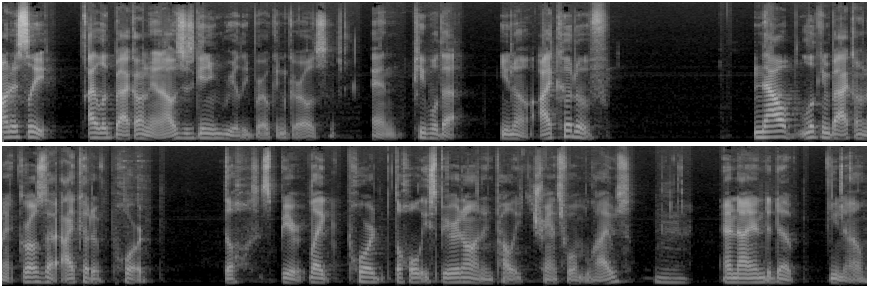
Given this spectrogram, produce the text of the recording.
honestly, I look back on it. and I was just getting really broken girls and people that you know I could have. Now looking back on it, girls that I could have poured the spirit, like poured the Holy Spirit on, and probably transformed lives. And I ended up, you know,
